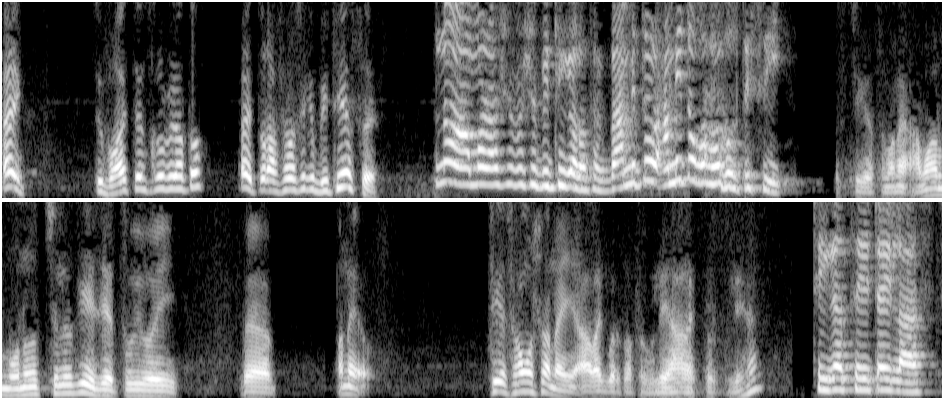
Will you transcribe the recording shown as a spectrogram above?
এই তুই ভয়েস চেঞ্জ করবি না তো? এই তোর আশেপাশে কি বিথি আছে? না আমার আশেপাশে বিথি কেন থাকবে? আমি তো আমি তো কথা বলতেছি। ঠিক আছে মানে আমার মনে হচ্ছিল কি যে তুই ওই আহ, মানে ঠিক আছে সমস্যা নাই। আর একবার কথা বলি আর একবার বলি হ্যাঁ? ঠিক আছে এটাই লাস্ট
